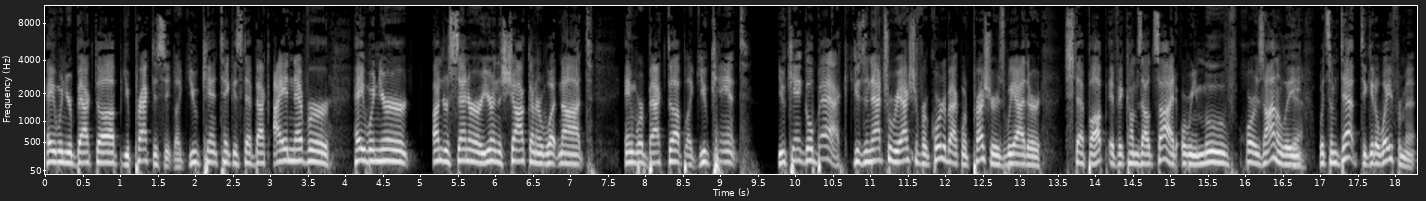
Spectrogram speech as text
Hey, when you're backed up, you practice it. Like you can't take a step back. I had never, hey, when you're under center or you're in the shotgun or whatnot, and we're backed up, like you can't you can't go back because the natural reaction for a quarterback when pressure is we either step up if it comes outside or we move horizontally Yeah. with some depth to get away from it.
